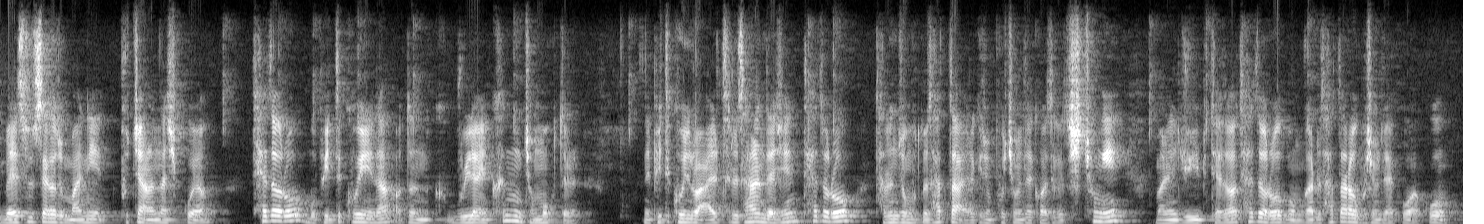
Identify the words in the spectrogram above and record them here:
매수세가 좀 많이 붙지 않았나 싶고요. 테더로 뭐 비트코인이나 어떤 그 물량이 큰 종목들 비트코인으로 알트를 사는 대신 테더로 다른 종목들 샀다 이렇게 좀 보시면 될 것 같아요. 시총이 많이 유입돼서 테더로 뭔가를 샀다라고 보시면 될 것 같고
